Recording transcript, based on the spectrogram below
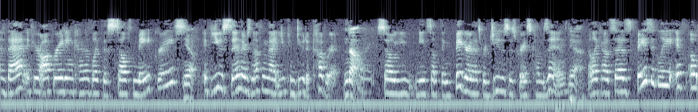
in that, if you're operating kind of like this self made grace, Yeah. if you sin, there's nothing that you can do to cover it. No. So you need something bigger, and that's where Jesus' grace comes in. Yeah. I like how it says basically, if a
